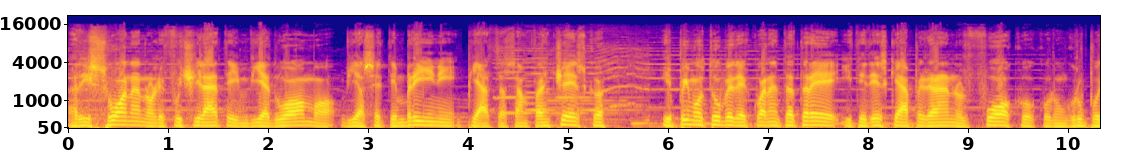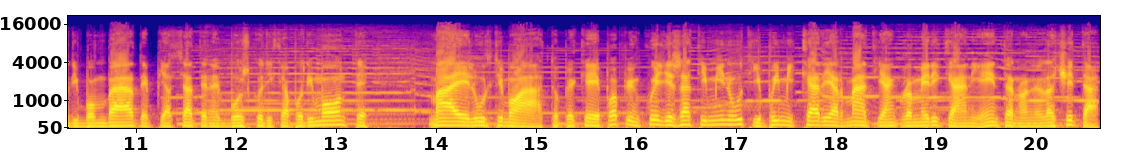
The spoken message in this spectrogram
risuonano le fucilate in via Duomo, via Settembrini, piazza San Francesco. Il primo ottobre del 1943 i tedeschi apriranno il fuoco con un gruppo di bombarde piazzate nel bosco di Capodimonte, ma è l'ultimo atto perché proprio in quegli esatti minuti i primi carri armati anglo-americani entrano nella città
